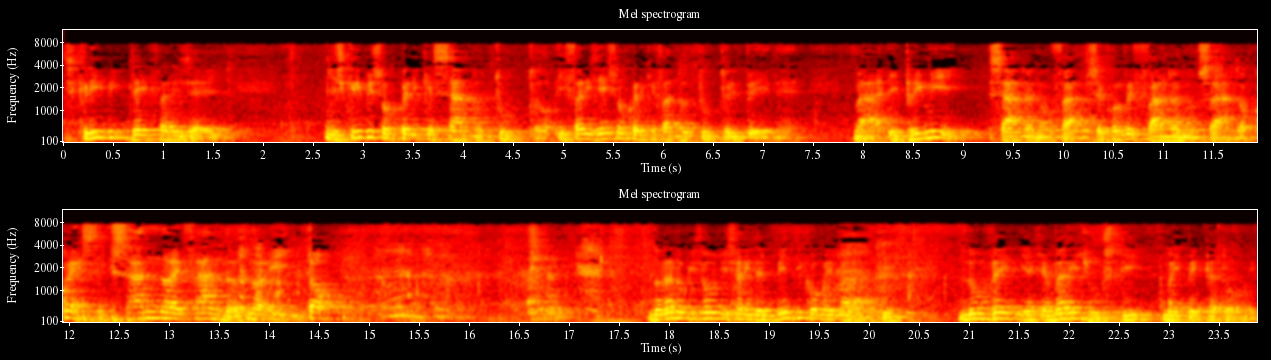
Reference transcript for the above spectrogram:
scribi dei farisei. Gli scribi sono quelli che sanno tutto, i farisei sono quelli che fanno tutto il bene, ma i primi sanno e non fanno, i secondi fanno e non sanno. Questi sanno e fanno, sono i top. Non hanno bisogno i sani del medico ma i malati non venni a chiamare i giusti, ma i peccatori.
